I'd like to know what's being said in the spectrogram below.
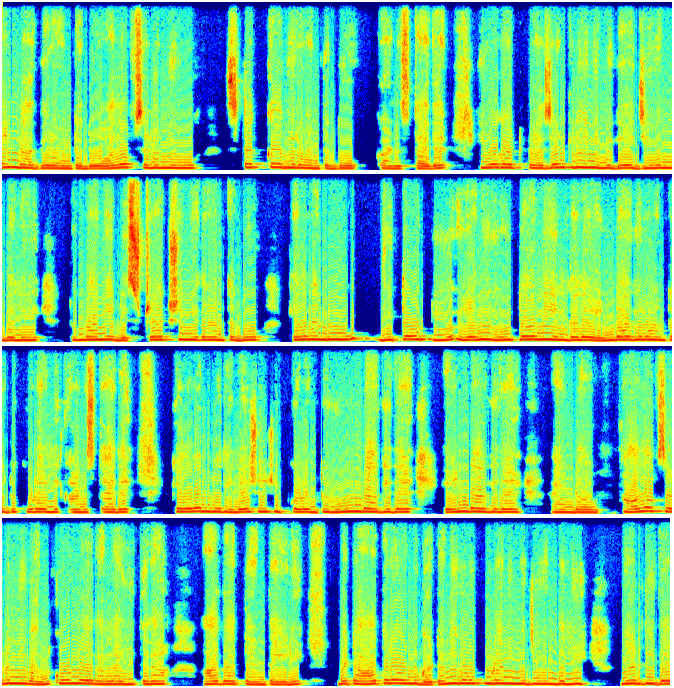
ಎಂಡ್ ಆಗಿರುವಂಥದ್ದು ಆಲ್ ಆಫ್ ಸಡನ್ ನೀವು ಸ್ಟಕ್ ಆಗಿರುವಂತದ್ದು ಕಾಣಿಸ್ತಾ ಇದೆ. ಇವಾಗ ಅಟ್ ಪ್ರೆಸೆಂಟ್ಲಿ ನಿಮಗೆ ಜೀವನದಲ್ಲಿ ತುಂಬಾನೇ ಡಿಸ್ಟ್ರಾಕ್ಷನ್ ಇರುವಂತದ್ದು, ಕೆಲವೊಂದು ವಿತೌಟ್ ಏನು ಯೂಟರ್ನ್ ಇಲ್ದಲೆ ಎಂಡ್ ಆಗಿರುವಂತದ್ದು ಕೂಡ ಇಲ್ಲಿ ಕಾಣಿಸ್ತಾ ಇದೆ. ಕೆಲವೊಂದು ರಿಲೇಶನ್ಶಿಪ್ ಗಳಂತೂ ರೂಂಡ್ ಆಗಿದೆ ಎಂಡ್ ಆಗಿದೆ ಅಂಡ್ ಆಲ್ ಆಫ್ ಸಡನ್ ನೀವು ಅನ್ಕೊಂಡೇ ಇರಲ್ಲ ಈ ತರ ಆಗತ್ತೆ ಅಂತ ಹೇಳಿ. ಬಟ್ ಆ ತರ ಒಂದು ಘಟನೆಗಳು ಕೂಡ ನಿಮ್ಮ ಜೀವನದಲ್ಲಿ ನಡೆದಿದೆ.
